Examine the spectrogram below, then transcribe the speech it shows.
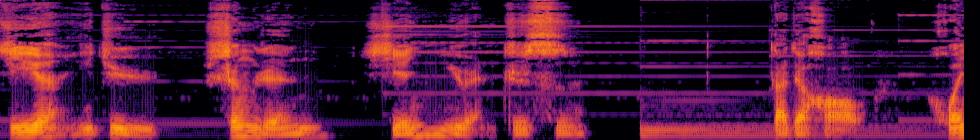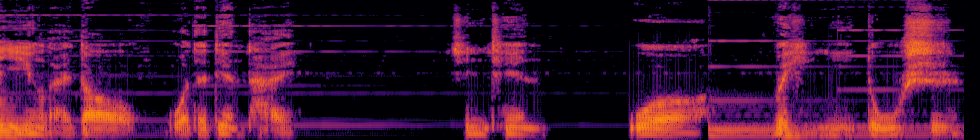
积怨一句生人闲远之思。大家好，欢迎来到我的电台。今天我为你读诗。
